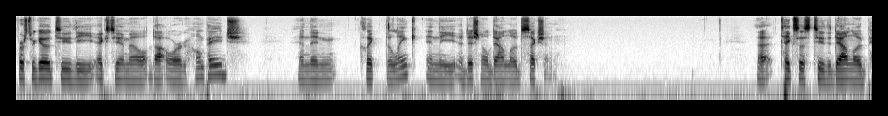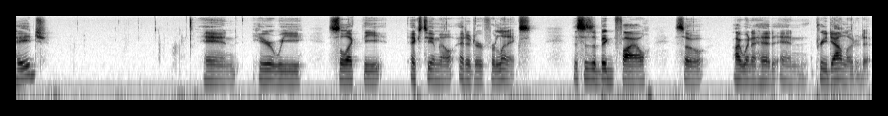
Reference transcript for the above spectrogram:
First we go to the xtml.org homepage and then click the link in the additional download section. That takes us to the download page and here we select the XTML editor for Linux. This is a big file, so I went ahead and pre-downloaded it.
